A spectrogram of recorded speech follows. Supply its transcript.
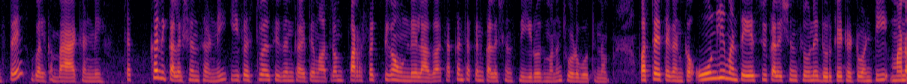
నమస్తే వెల్కమ్ బ్యాక్ అండి చక్కని కలెక్షన్స్ అండి. ఈ ఫెస్టివల్ సీజన్కి అయితే మాత్రం పర్ఫెక్ట్గా ఉండేలాగా చక్కని చక్కని కలెక్షన్స్ని ఈరోజు మనం చూడబోతున్నాం. ఫస్ట్ అయితే కనుక ఓన్లీ మన ఏఎస్వి కలెక్షన్స్లోనే దొరికేటటువంటి మన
